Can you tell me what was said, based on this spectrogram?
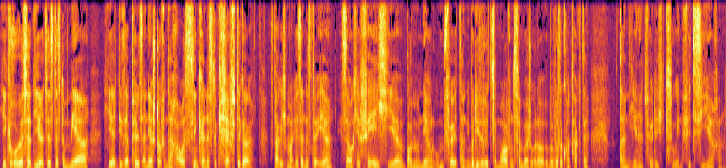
je größer die jetzt ist, desto mehr hier dieser Pilz an Nährstoffen da rausziehen kann, desto kräftiger, sage ich mal, ist er, desto eher ist er auch hier fähig, hier Bäume im näheren Umfeld dann über diese Rhizomorphen zum Beispiel oder über Wurzelkontakte dann hier natürlich zu infizieren.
